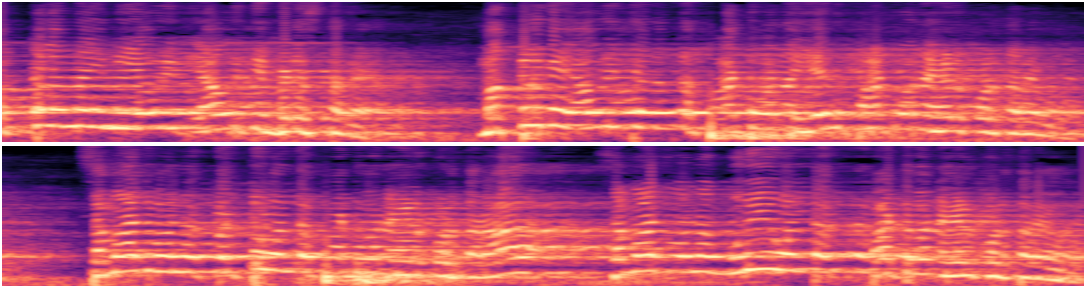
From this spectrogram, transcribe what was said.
ಮಕ್ಕಳನ್ನ ಇನ್ನು ಯಾವ ರೀತಿ ಯಾವ ರೀತಿ ಬೆಳೆಸ್ತಾರೆ? ಮಕ್ಕಳಿಗೆ ಯಾವ ರೀತಿಯಾದಂತಹ ಪಾಠವನ್ನ ಏನು ಪಾಠವನ್ನ ಹೇಳ್ಕೊಡ್ತಾರೆ ಅವರು? ಸಮಾಜವನ್ನ ಕಟ್ಟುವಂತ ಪಾಠವನ್ನ ಹೇಳ್ಕೊಡ್ತಾರ? ಸಮಾಜವನ್ನ ಮುರಿಯುವಂತ ಪಾಠವನ್ನ ಹೇಳ್ಕೊಡ್ತಾರೆ ಅವರು.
